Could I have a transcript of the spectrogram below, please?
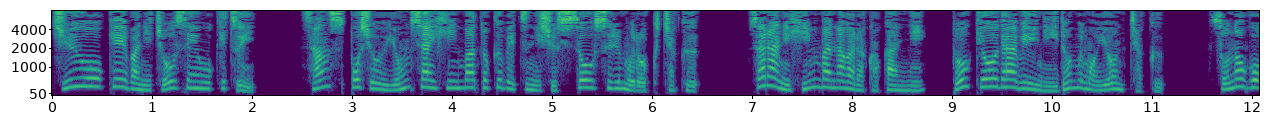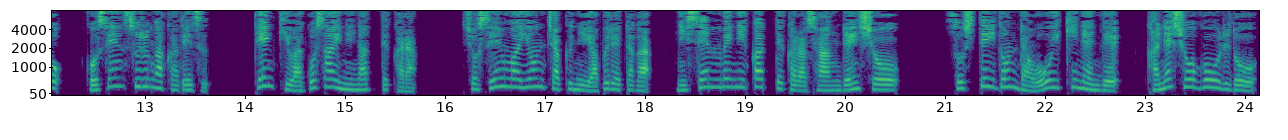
中央競馬に挑戦を決意。サンスポ賞4歳牝馬特別に出走するも6着。さらに牝馬ながら果敢に、東京ダービーに挑むも4着。その後、5戦するが勝てず。天気は5歳になってから。初戦は4着に敗れたが、2戦目に勝ってから3連勝。そして挑んだ大井記念で、金賞ゴールドを、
